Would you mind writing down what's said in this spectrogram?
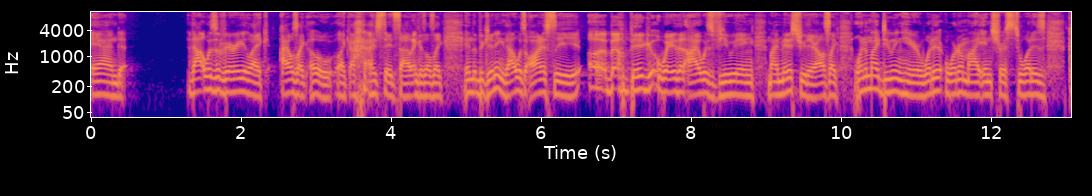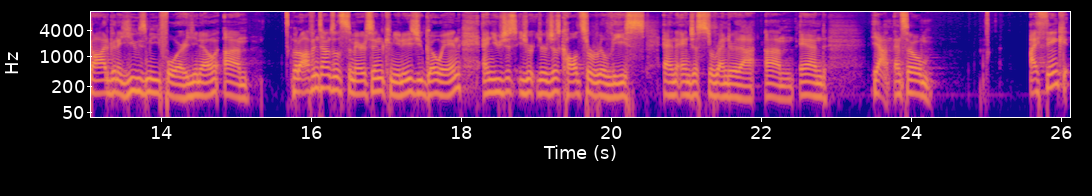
and that was a very like I was like oh like I stayed silent because I was like in the beginning that was honestly a, a, big way that I was viewing my ministry there. I was like, what am I doing here? What are, what are my interests? What is God going to use me for? You know. Um, but oftentimes with Samaritan communities, you go in and you just you're, you're just called to release and and just surrender that. Um, and yeah, and so I think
